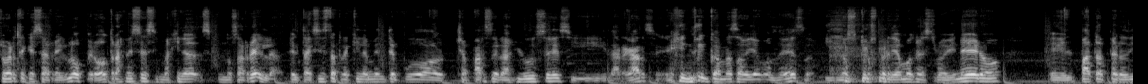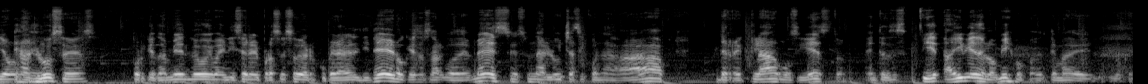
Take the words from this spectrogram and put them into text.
Suerte que se arregló, pero otras veces, imagina, no se arregla. El taxista tranquilamente pudo chaparse las luces y largarse. Y nunca más sabíamos de eso. Y nosotros perdíamos nuestro dinero. El pata perdía unas luces porque también luego iba a iniciar el proceso de recuperar el dinero, que eso es algo de meses, una lucha así con la app, de reclamos y esto. Entonces, ahí viene lo mismo con el tema de... lo que-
